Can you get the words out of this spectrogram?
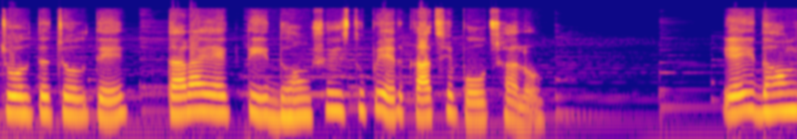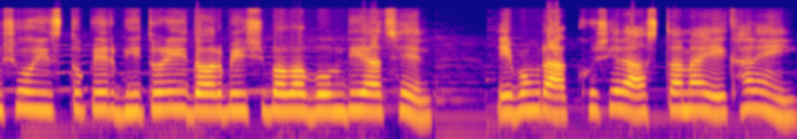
চলতে চলতে তারা একটি ধ্বংসস্তূপের কাছে পৌঁছালো। এই ধ্বংস স্তূপের ভিতরেই দরবেশ বাবা বন্দি আছেন এবং রাক্ষসের আস্তানা এখানেই।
